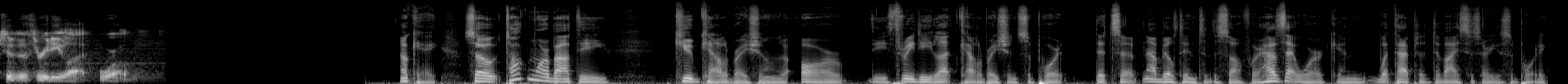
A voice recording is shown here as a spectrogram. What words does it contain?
to the 3D LUT world. Okay, so talk more about the cube calibration or the 3D LUT calibration support that's uh, now built into the software. How does that work, and what types of devices are you supporting?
